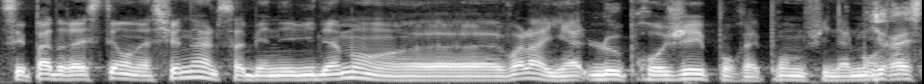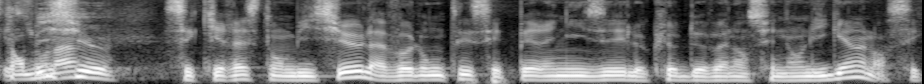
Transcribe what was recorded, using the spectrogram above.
c'est pas de rester en national, ça, bien évidemment. Euh, voilà, il y a le projet pour répondre finalement. Il reste ambitieux. C'est qu'il reste ambitieux. La volonté, c'est de pérenniser le club de Valenciennes en Ligue 1. Alors, c'est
